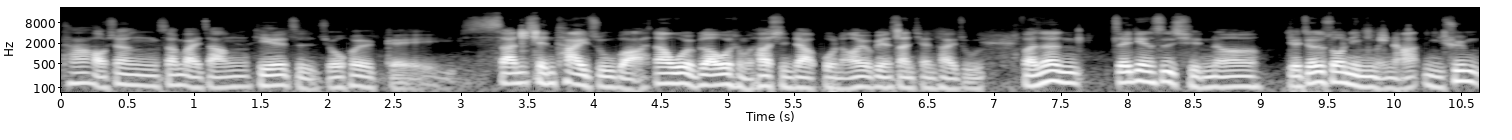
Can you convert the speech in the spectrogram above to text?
它好像三百张贴纸就会给三千泰铢吧？那我也不知道为什么它新加坡，然后又变三千泰铢。反正这件事情呢，也就是说你每拿你去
